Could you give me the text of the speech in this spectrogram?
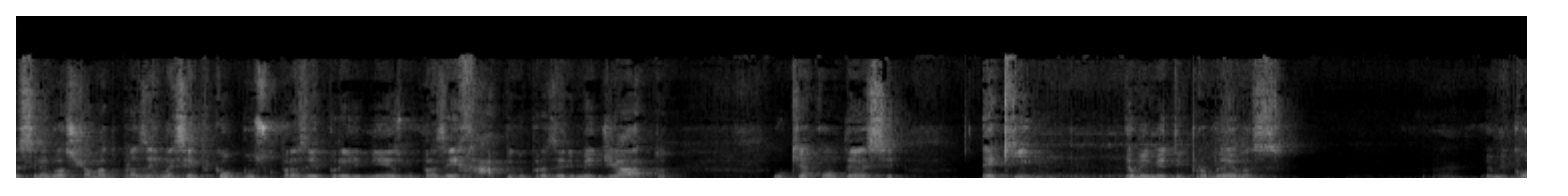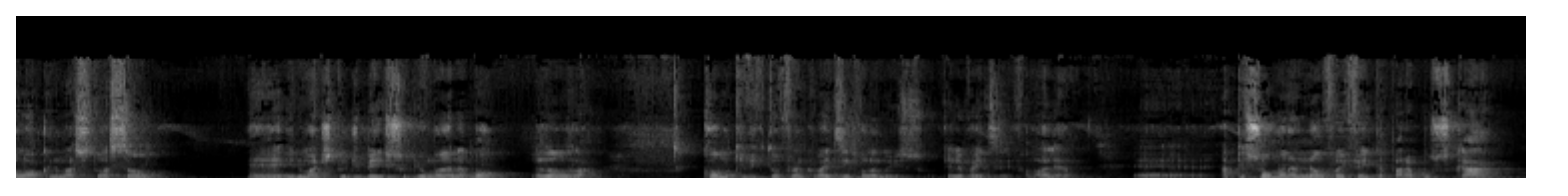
esse negócio chamado prazer. Mas sempre que eu busco prazer por ele mesmo, prazer rápido, prazer imediato, o que acontece é que eu me meto em problemas. Né? Eu me coloco numa situação é, e numa atitude bem subhumana. Bom, mas vamos lá. Como que Victor Franco vai desenrolando isso? O que ele vai dizer? Fala, olha, é, a pessoa humana não foi feita para buscar,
